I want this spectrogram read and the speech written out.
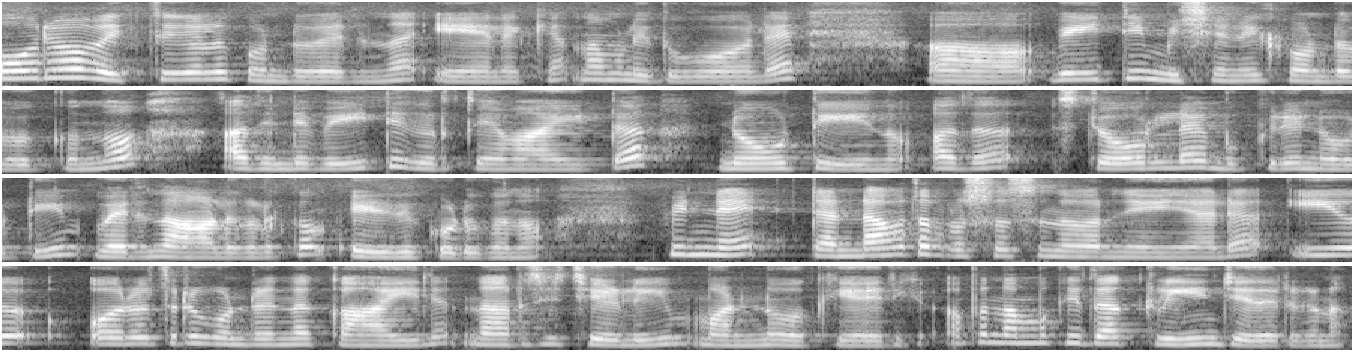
ഓരോ വ്യക്തികൾ കൊണ്ടുവരുന്ന ഏലക്ക നമ്മൾ ഇതുപോലെ വെയിറ്റിംഗ് മെഷീനിൽ കൊണ്ടുവെക്കുന്നു അതിന്റെ വെയിറ്റ് കൃത്യമായിട്ട് നോട്ട് ചെയ്യുന്നു. അത് സ്റ്റോറിലെ ബുക്കിൽ നോട്ട് ചെയ്യും. വരുന്ന ആളുകൾക്കും എഴുതി കൊടുക്കുന്നു. പിന്നെ രണ്ടാമത്തെ പ്രോസസ്സ് എന്ന് പറഞ്ഞു കഴിഞ്ഞാൽ ഈ ഓരോരുത്തർ കൊണ്ടുവരുന്ന കായിൽ നിറച്ച് ചെളിയും മണ്ണും ഒക്കെ ആയിരിക്കും. അപ്പോൾ നമുക്കിത് ക്ലീൻ ചെയ്തെടുക്കണം.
